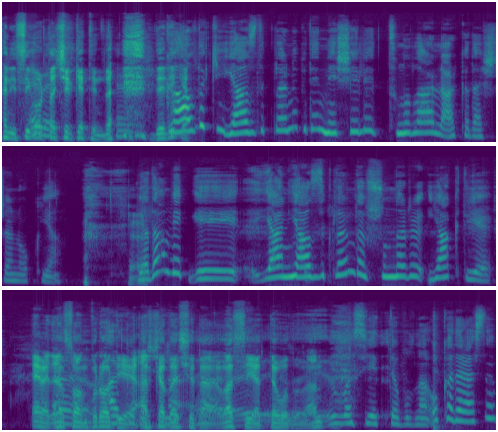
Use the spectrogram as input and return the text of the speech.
Yani sigorta Evet. şirketinde. Evet. Dedi ki Kaldı ki yazdıklarını bir de neşeli tınılarla arkadaşlarına okuyan. Ya da ve e, yani yazdıklarını da şunları yak diye evet en son e, Bro diye arkadaşına, arkadaşına e, vasiyette bulunan. e, vasiyette bulunan. O kadar aslında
